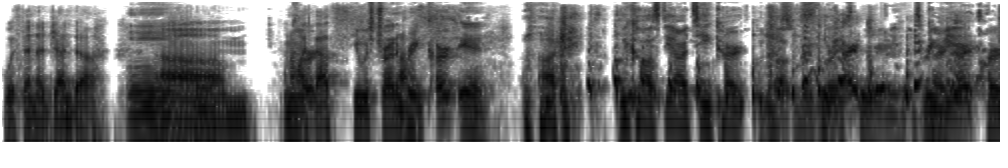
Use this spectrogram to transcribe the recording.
with an agenda. Mm. Um, and I'm like, Kurt, that's he was trying to bring that's- Kurt in. Okay. We call CRT Kurt. We call critical race theory, abbreviate Kurt.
